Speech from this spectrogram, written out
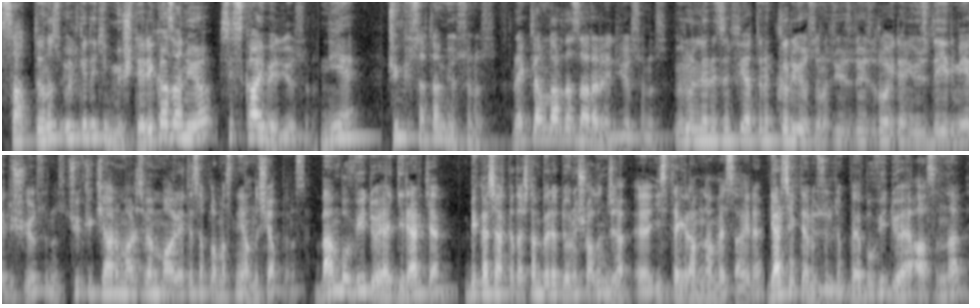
Sattığınız ülkedeki müşteri kazanıyor. Siz kaybediyorsunuz. Niye? Çünkü satamıyorsunuz. Reklamlarda zarar ediyorsunuz. Ürünlerinizin fiyatını kırıyorsunuz. %100 ROI'den %20'ye düşüyorsunuz. Çünkü kar marjı ve maliyet hesaplamasını yanlış yaptınız. Ben bu videoya girerken birkaç arkadaştan böyle dönüş alınca e, Instagram'dan vesaire gerçekten üzüldüm ve bu videoya aslında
